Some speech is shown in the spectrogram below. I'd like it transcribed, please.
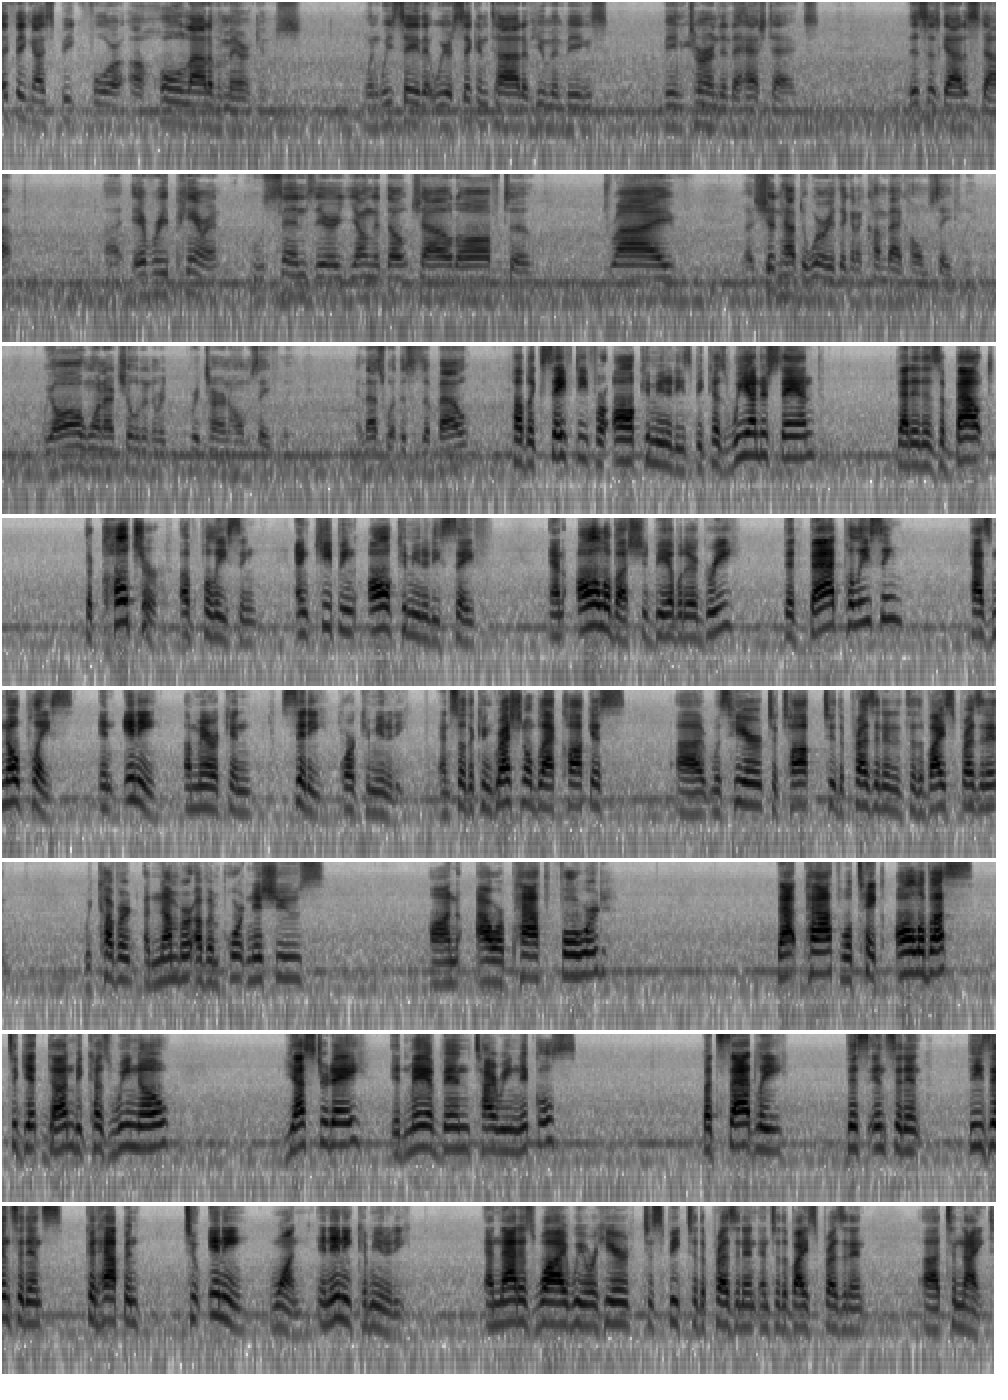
I think I speak for a whole lot of Americans when we say that we're sick and tired of human beings being turned into hashtags. This has got to stop. Uh, every parent who sends their young adult child off to drive uh, shouldn't have to worry if they're going to come back home safely. We all want our children to re- return home safely. And that's what this is about. Public safety for all communities because we understand that it is about the culture of policing and keeping all communities safe. And all of us should be able to agree that bad policing has no place in any American city or community. And so the Congressional Black Caucus uh, was here to talk to the president and to the vice president. We covered a number of important issues on our path forward. That path will take all of us to get done because we know yesterday it may have been Tyre Nichols, but sadly, this incident, these incidents could happen to anyone in any community. And that is why we were here to speak to the president and to the vice president uh, tonight.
